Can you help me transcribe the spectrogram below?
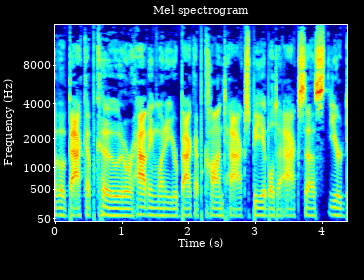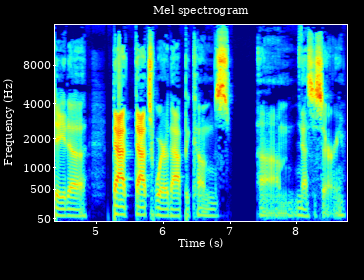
of a backup code or having one of your backup contacts be able to access your data that that's where that becomes um, necessary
